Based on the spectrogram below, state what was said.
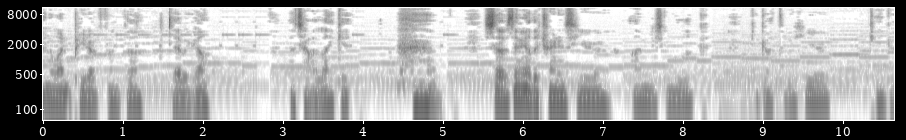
Kinda want Peter up. There we go. That's how I like it. so, is there any other trainers here? I'm just gonna look. Can go through here. Can't go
